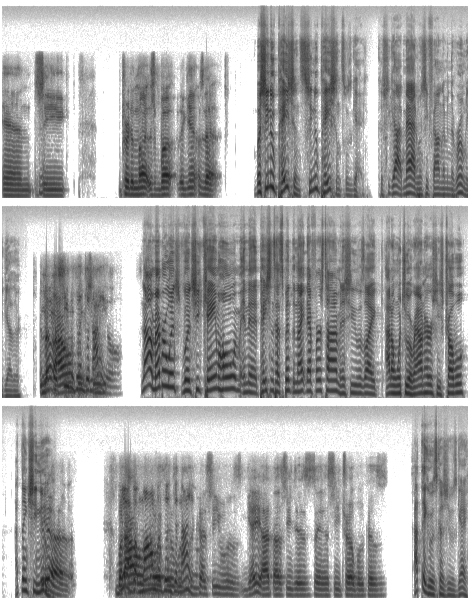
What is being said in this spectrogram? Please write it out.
and she pretty much bucked against that. But she knew Patience. She knew Patience was gay because she got mad when she found them in the room together. No, Yeah, I she don't was in think she- denial. Now, remember when when she came home and the Patience had spent the night that first time, and she was like, "I don't want you around her. She's trouble." I think she knew. Yeah. But Yeah, I but mom know was if in it denial. because she was gay. I thought she just said she trouble because I think it was because she was gay.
